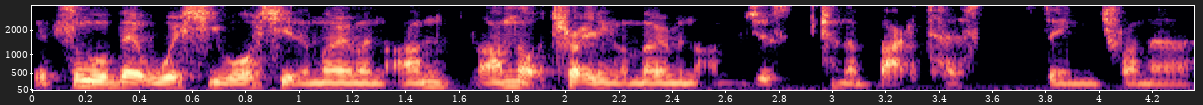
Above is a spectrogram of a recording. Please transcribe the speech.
it's all a bit wishy-washy at the moment i'm i'm not trading at the moment i'm just kind of back testing trying to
